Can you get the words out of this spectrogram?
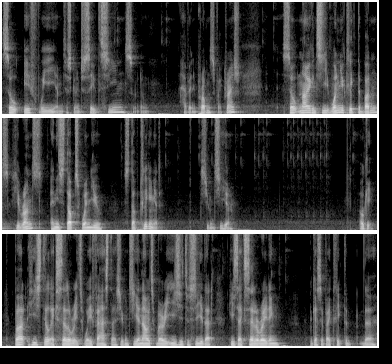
So if we, I'm just going to save the scene so I don't have any problems if I crash. So now you can see when you click the buttons, he runs and he stops when you stop clicking it. As you can see here. Okay, but he still accelerates way faster as you can see. And now it's very easy to see that he's accelerating because if I click the, the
